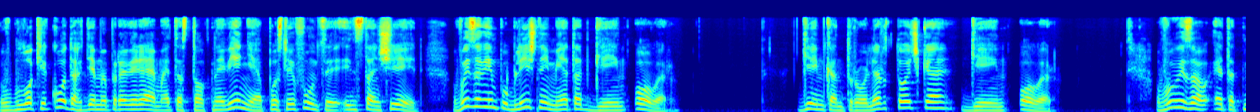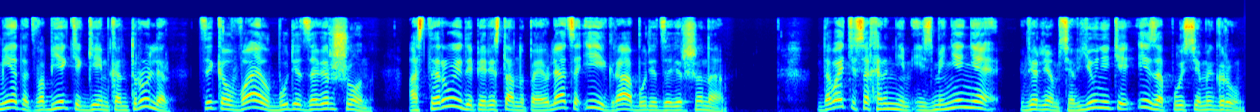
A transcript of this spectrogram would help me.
В блоке кода, где мы проверяем это столкновение, после функции instantiate вызовем публичный метод GameOver. GameController.GameOver. Вызов этот метод в объекте GameController, цикл while будет завершен, астероиды перестанут появляться и игра будет завершена. Давайте сохраним изменения, вернемся в Unity и запустим игру.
